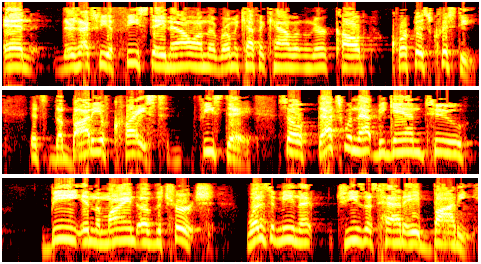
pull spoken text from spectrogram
And there's actually a feast day now on the Roman Catholic calendar called Corpus Christi. It's the body of Christ feast day. So that's when that began to be in the mind of the church. What does it mean that Jesus had a body?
